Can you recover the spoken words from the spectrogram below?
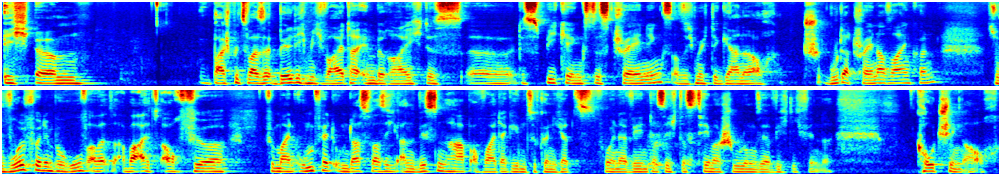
Ich ähm, beispielsweise bilde ich mich weiter im Bereich des, äh, des Speakings, des Trainings. Also ich möchte gerne auch guter Trainer sein können, sowohl für den Beruf, aber, aber als auch für für mein Umfeld, um das, was ich an Wissen habe, auch weitergeben zu können. Ich hatte es vorhin erwähnt, dass ich das Thema Schulung sehr wichtig finde. Coaching auch.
